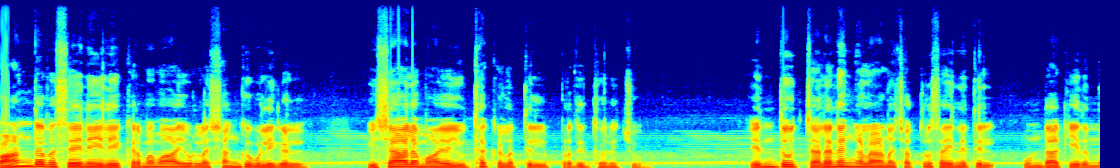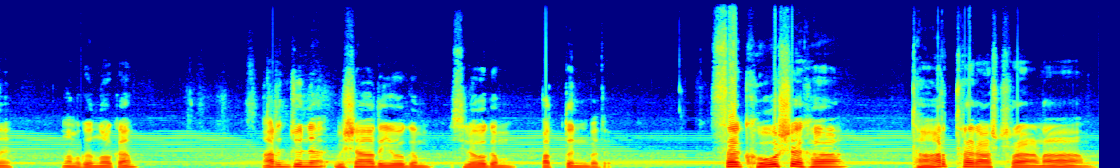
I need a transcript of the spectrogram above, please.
പാണ്ഡവസേനയിലെ ക്രമമായുള്ള ശംഖുവിളികൾ വിശാലമായ യുദ്ധക്കളത്തിൽ പ്രതിധ്വനിച്ചു. എന്തു ചലനങ്ങളാണ് ശത്രു സൈന്യത്തിൽ ഉണ്ടാക്കിയതെന്ന് നമുക്ക് നോക്കാം. അർജുന വിഷാദയോഗം ശ്ലോകം പത്തൊൻപത്. സഘോഷ ധാർത്ഥരാഷ്ട്രാണാം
